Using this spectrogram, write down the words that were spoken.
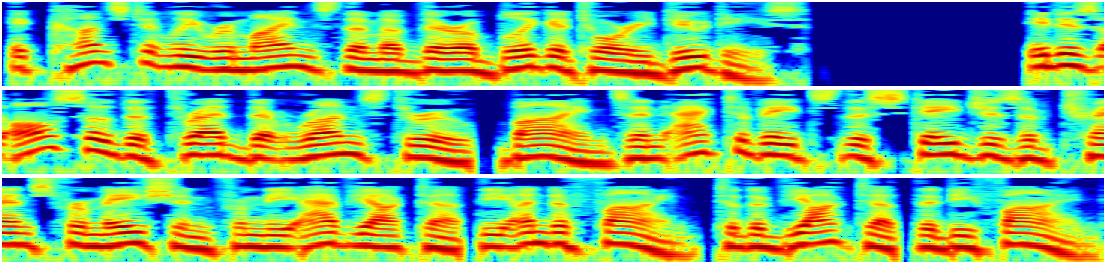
it constantly reminds them of their obligatory duties. It is also the thread that runs through, binds and activates the stages of transformation from the avyakta the undefined to the vyakta the defined.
